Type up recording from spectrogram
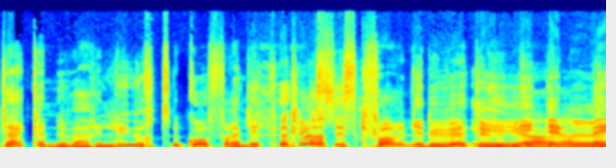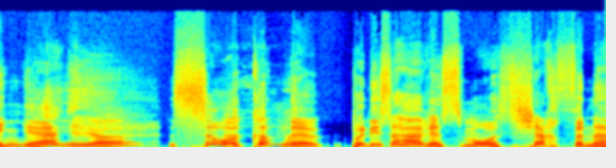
Der kan det være lurt å gå for en litt klassisk farge du vet du vil Ja. lenge. Ja. Så kan det på disse her små skjerfene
